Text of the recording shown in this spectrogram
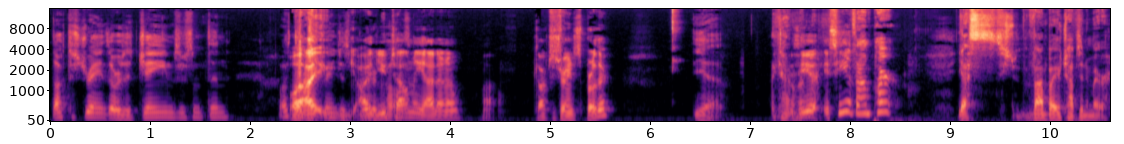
Doctor Strange or is it James or something? What's Well, Doctor I, Strange's I you called? tell me. I don't know. Doctor Strange's brother. Yeah, I can't Is he a, is he a vampire? yes, vampire trapped in a mirror.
